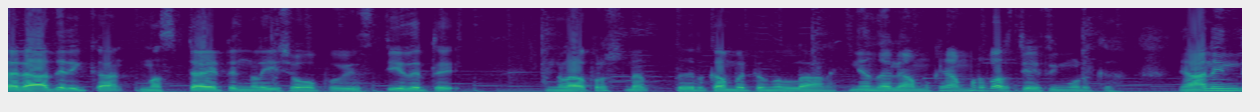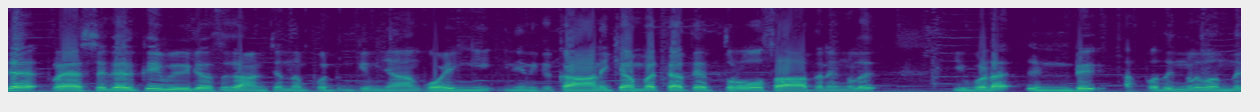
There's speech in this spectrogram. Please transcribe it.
വരാതിരിക്കാൻ മസ്റ്റായിട്ട് നിങ്ങൾ ഈ ഷോപ്പ് വിസിറ്റ് ചെയ്തിട്ട് നിങ്ങൾ ആ പ്രശ്നം തീർക്കാൻ പറ്റുന്നുള്ളതാണ്. ഇനി എന്തായാലും നമുക്ക് നമ്മുടെ പർച്ചേസിങ് കൊടുക്കുക. ഞാൻ എന്റെ പ്രേക്ഷകർക്ക് ഈ വീഡിയോസ് കാണിച്ചു തന്നപ്പോഴത്തേക്കും ഞാൻ കുഴങ്ങി ഇനി എനിക്ക് കാണിക്കാൻ പറ്റാത്ത എത്രയോ സാധനങ്ങൾ ഇവിടെ ഉണ്ട്. അപ്പോൾ നിങ്ങൾ വന്ന്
